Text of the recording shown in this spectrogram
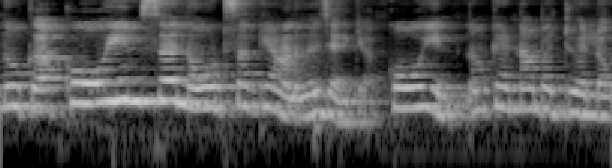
നോക്കുക. കോയിൻസ് നോട്ട്സ് ഒക്കെ ആണെന്ന് വിചാരിക്കുക. കോയിൻ നമുക്ക് എണ്ണാൻ പറ്റുമല്ലോ?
